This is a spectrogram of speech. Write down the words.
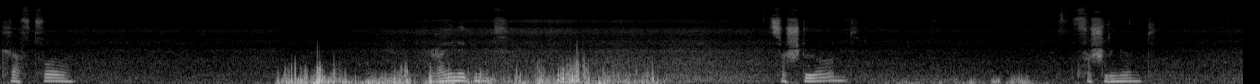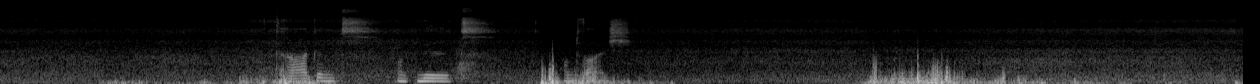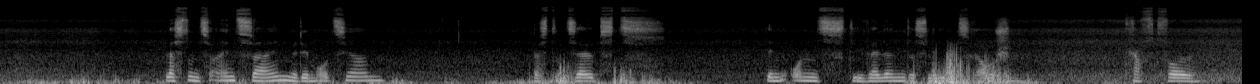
kraftvoll, reinigend, zerstörend, verschlingend, tragend und mild und weich. Lasst uns eins sein mit dem Ozean. Lasst uns selbst in uns die Wellen des Lebens rauschen. Kraftvoll,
